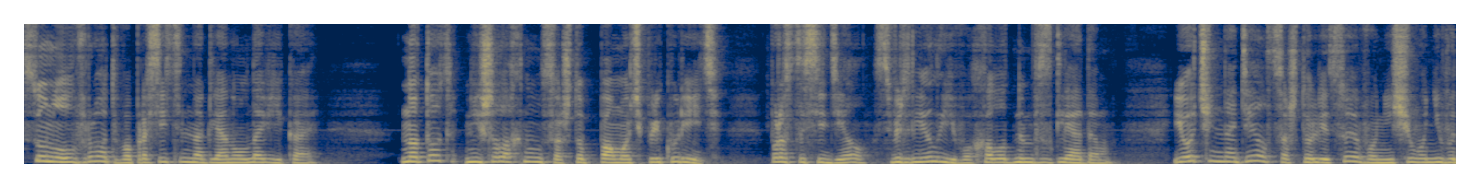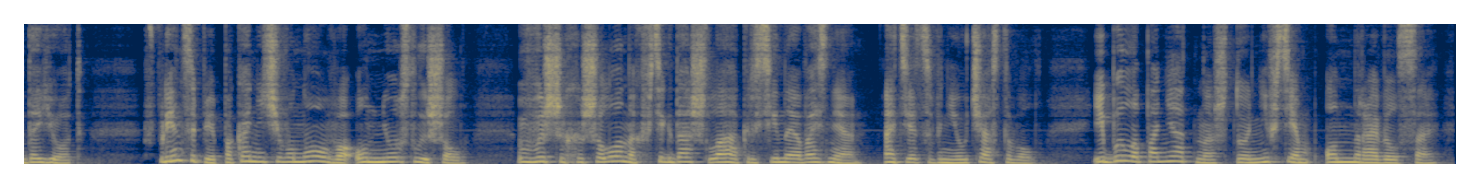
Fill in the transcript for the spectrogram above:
сунул в рот, вопросительно глянул на Вика. Но тот не шелохнулся, чтобы помочь прикурить. Просто сидел, сверлил его холодным взглядом. И очень надеялся, что лицо его ничего не выдает. В принципе, пока ничего нового он не услышал. В высших эшелонах всегда шла крысиная возня, отец в ней участвовал. И было понятно, что не всем он нравился –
